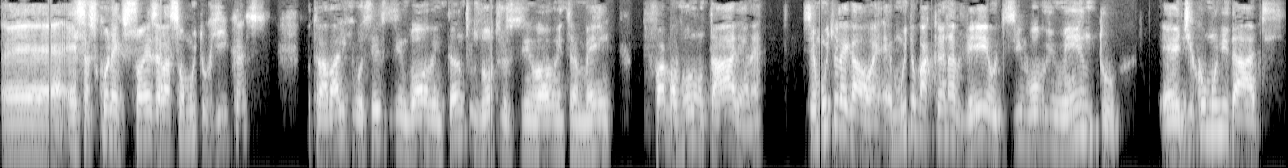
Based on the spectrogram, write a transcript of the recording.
É, essas conexões elas são muito ricas. O trabalho que vocês desenvolvem, tantos outros desenvolvem também de forma voluntária, né? Isso é muito legal. É, é muito bacana ver o desenvolvimento é, de comunidades.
